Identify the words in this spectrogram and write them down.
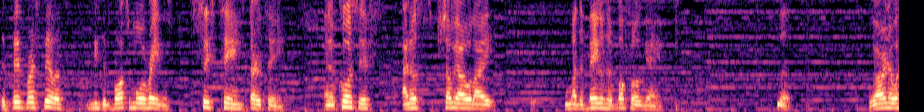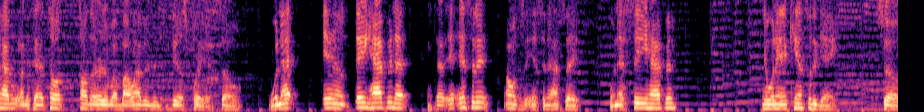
the Pittsburgh Steelers beat the Baltimore Ravens 16-13. And of course, if I know some of y'all were like about the Bengals or the Buffalo game. Look, we already know what happened. Like I said, I talked talked earlier about what happened to the Bills players. So when that thing happened, that that incident, I don't want to say incident, I say when that scene happened, they went ahead and canceled the game. So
